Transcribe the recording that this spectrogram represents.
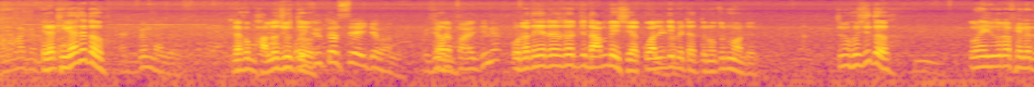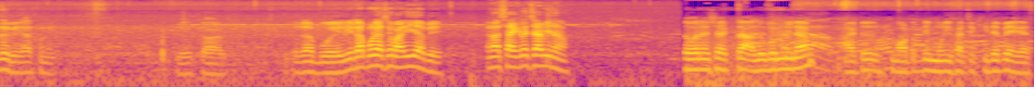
ভালো লাগে এটা ঠিক আছে তো? একদম ভালো এটা খুব ভালো জুতো। জুতোর চেয়ে এই যে ভালো। ওই যেটা পাই দিনে ওটা থেকে এটা একটু দাম বেশি আর কোয়ালিটি বেটার তো নতুন মডেল তুমি খুশি তো? তোমার এই জুতোটা ফেলে দেবে এখনই। বেকার এটা বইয়ের। এটা পরে আছে বাড়ি যাবে। না সাইকেলে চাবি না দোকানে এসে একটা আলু গম নিলাম আর একটু মটর দিয়ে মুড়ি খাচ্ছে খিদে পেয়ে গেছে।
